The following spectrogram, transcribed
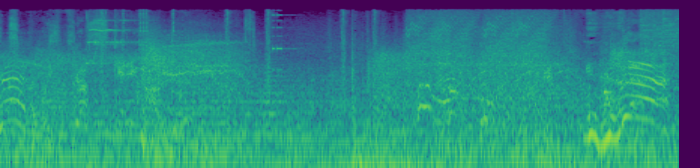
Ken! I was just getting hungry.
